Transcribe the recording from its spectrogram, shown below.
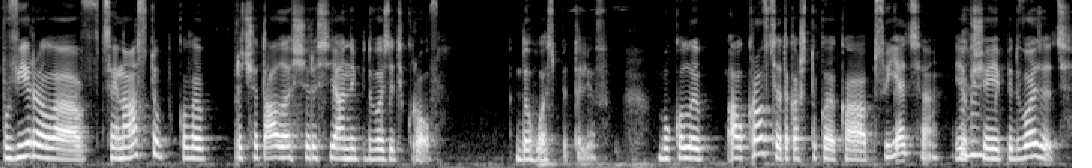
повірила в цей наступ, коли прочитала, що росіяни підвозять кров до госпіталів. Бо коли а кров це така штука, яка псується, і якщо її підвозять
